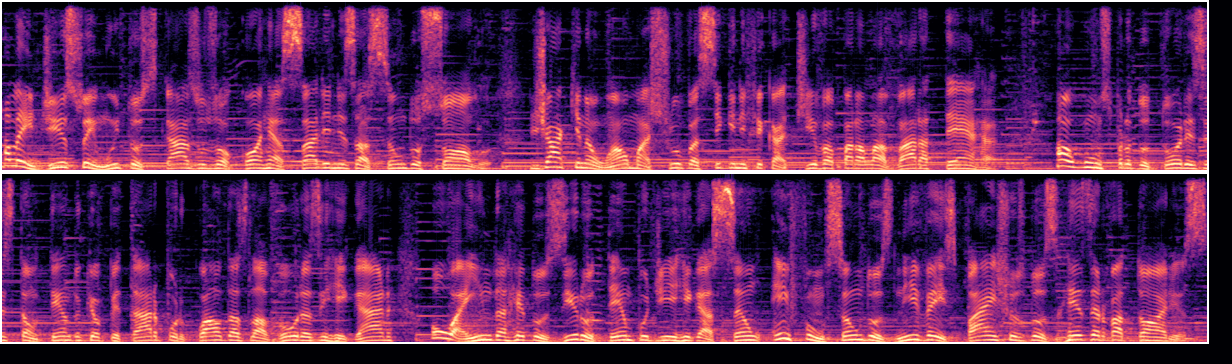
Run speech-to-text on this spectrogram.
Além disso, em muitos casos ocorre a salinização do solo, já que não há uma chuva significativa para lavar a terra. Alguns produtores estão tendo que optar por qual das lavouras irrigar ou ainda reduzir o tempo de irrigação em função dos níveis baixos dos reservatórios.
